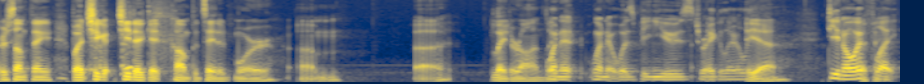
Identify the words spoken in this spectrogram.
or something. But she she did get compensated more um, uh, later on. when it when it was being used regularly. yeah, Do you know if like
